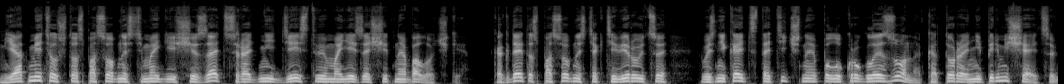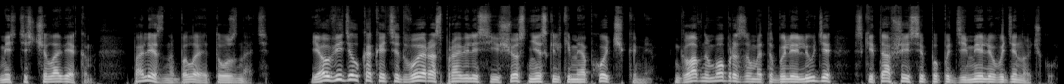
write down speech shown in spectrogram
Я отметил, что способность Мэгги исчезать сродни действию моей защитной оболочки. Когда эта способность активируется, возникает статичная полукруглая зона, которая не перемещается вместе с человеком. Полезно было это узнать. Я увидел, как эти двое расправились еще с несколькими обходчиками. Главным образом это были люди, скитавшиеся по подземелью в одиночку.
